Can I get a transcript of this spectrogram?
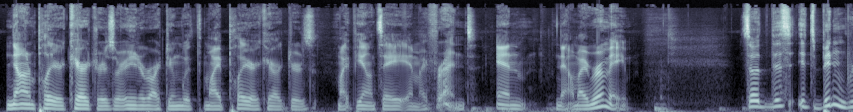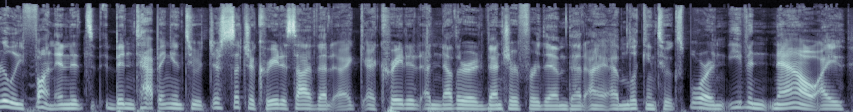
non-player characters are interacting with my player characters, my fiance and my friend, and now my roommate. So this it's been really fun and it's been tapping into just such a creative side that I, I created another adventure for them that I am looking to explore and even now I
